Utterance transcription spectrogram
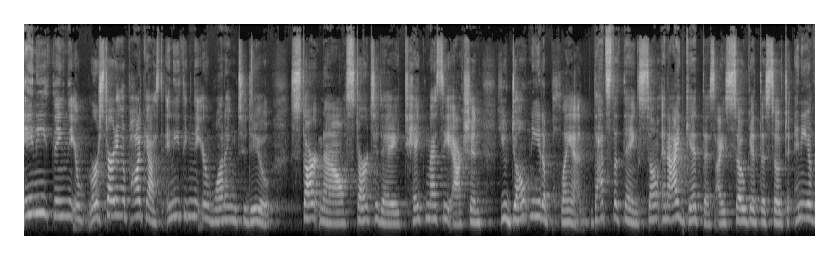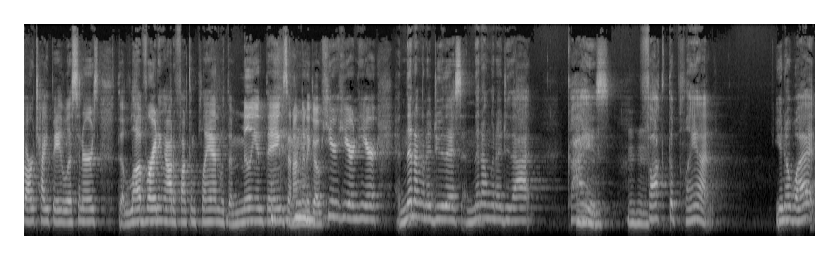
Anything that you're, or starting a podcast, anything that you're wanting to do, start now, start today, take messy action. You don't need a plan. That's the thing. So, and I get this, I so get this. So, to any of our type A listeners that love writing out a fucking plan with a million things, and I'm gonna go here, here, and here, and then I'm gonna do this, and then I'm gonna do that, guys, mm-hmm. Mm-hmm. fuck the plan. You know what?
